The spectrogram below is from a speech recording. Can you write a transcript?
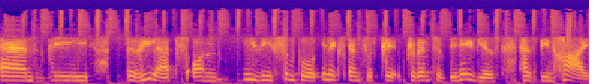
and the the relapse on easy, simple, inexpensive pre- preventive behaviors has been high.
